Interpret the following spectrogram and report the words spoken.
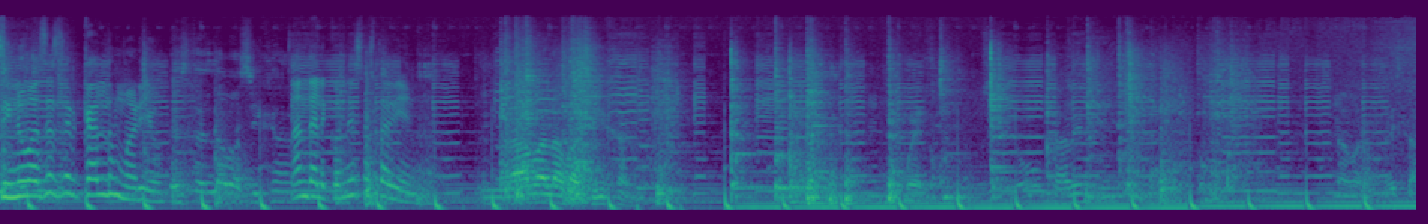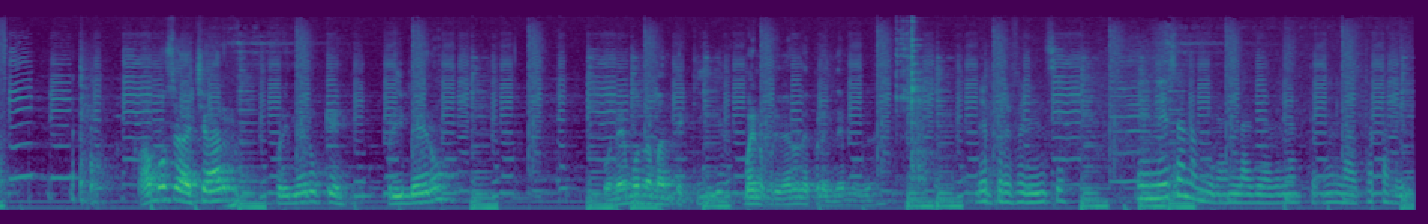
Si no vas a hacer caldo, Mario. Esta es la vasija. Ándale, con esa está bien. Lava la vasija. Vamos a echar primero qué? Primero ponemos la mantequilla. Bueno, primero le prendemos, ¿verdad? De preferencia. En esa no, mira, en la de adelante, en la otra para arriba.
